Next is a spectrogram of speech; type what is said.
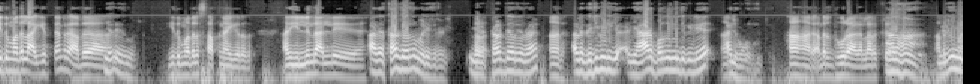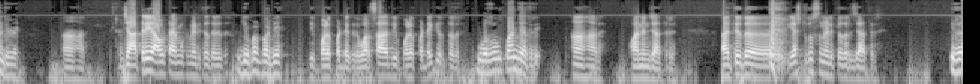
ಇದ್ ಮೊದಲ ಆಗಿತ್ತೇನ್ರಿ ಅದ? ಇದು- ಮೊದಲ. ಸ್ಥಾಪನೆ ಆಗಿರೋದು. ಅದ ಇಲ್ಲಿಂದ ಅಲ್ಲಿ ಅದ ಮಾಡಿದ್ರಿ ಅಲ್ಲಿ ಈಗ ತಳ ದೇವ್ರ ಇದೆ ಹಾ ರೀ. ಅಲ್ಲಿ ಗದಿ ಗುಡಿಗೆ ಯಾರು ಬರೋದು ಮಂದಿ ಕಡೆ ಅಲ್ಲಿ ಹೋಗೋದು ಹಾ ಹಾ ರೀ. ಅಂದ್ರ ದೂರ ಆಗಲ್ಲ ಹಾ ಹಾ. ಅಲ್ಲಿ ಮಂದಿ ಹಾ ಹಾ ಜಾತ್ರೆ ಯಾವ ಟೈಮ್ ನಡೀತದ್ರಿ ಇದು? ದೀಪಾವಳಿ ಪಡ್ಡೆ ದೀಪಾವಳಿ ಪಡ್ಡಕ್ ರೀ. ವರ್ಷ ದೀಪಾವಳಿ ಪಡ್ಡೆಕ್ ಇರ್ತದ್ರಿ? ಮೂರ್ದೊಂದು ಕೊಂಡ್ ಜಾತ್ರಿ. ಹಾ ಹಾ ರೀ. ಕ್ವಾನಿನ್ ಜಾತ್ರೆ. ಆಯ್ತು ಇದು ಎಷ್ಟ್ ದಿವಸ ನಡೀತದ್ರಿ ಜಾತ್ರೆ? ಇದು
